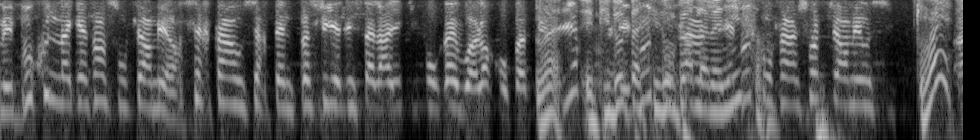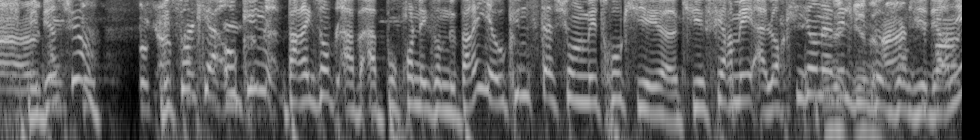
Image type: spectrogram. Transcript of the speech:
mais beaucoup de magasins sont fermés. Alors, certains ou certaines, parce qu'il y a des salariés qui font grève ou alors qu'on pas pu Ouais. Et puis d'autres parce qu'ils ont peur de la manif. d'autres ont fait un choix de fermer aussi. Ouais, Euh, mais bien donc- sûr. donc Mais sauf qu'il y a aucune, par exemple, ah, ah, pour prendre l'exemple de Paris, il y a aucune station de métro qui est euh, qui est fermée, alors qu'il y en avait le Il y en a. 19 janvier Ah, dernier.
